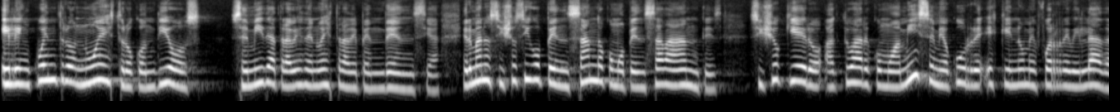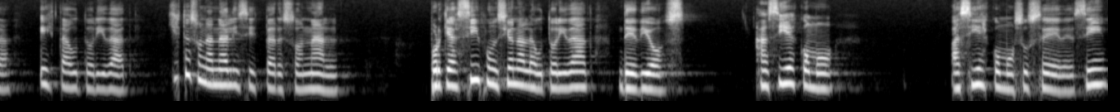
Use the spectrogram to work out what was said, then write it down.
El encuentro nuestro con Dios se mide a través de nuestra dependencia. Hermanos, si yo sigo pensando como pensaba antes, si yo quiero actuar como a mí se me ocurre, es que no me fue revelada esta autoridad. Y esto es un análisis personal, porque así funciona la autoridad de Dios. Así es como así es como sucede, ¿sí?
